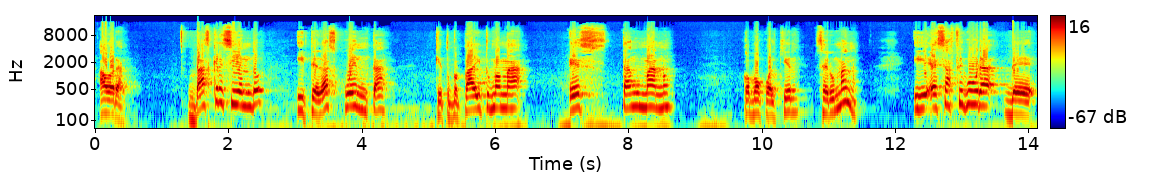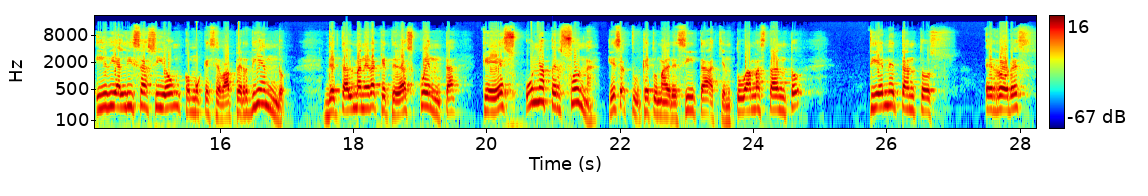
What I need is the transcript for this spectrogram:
Ahora, vas creciendo y te das cuenta que tu papá y tu mamá es tan humano como cualquier ser humano. Y esa figura de idealización como que se va perdiendo, de tal manera que te das cuenta que es una persona, que, es tu, que tu madrecita, a quien tú amas tanto, tiene tantos errores,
